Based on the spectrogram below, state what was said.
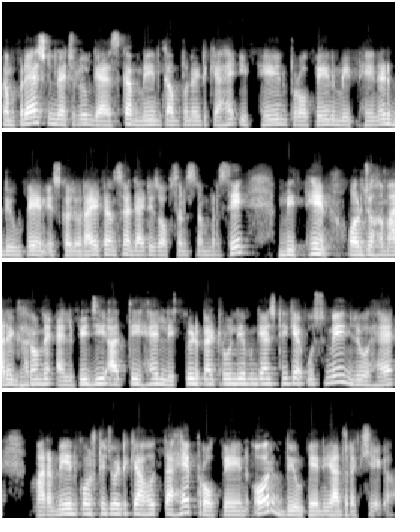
compressed natural gas का मेन कंपोनेंट क्या है? Ethane propane methane and butane इसका जो right answer that is option number C methane और जो हमारे घरों में एलपीजी आती है लिक्विड पेट्रोलियम मीडियम गैस ठीक है उसमें जो है हमारा मेन कॉन्स्टिट्यूएंट क्या होता है प्रोपेन और ब्यूटेन याद रखिएगा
